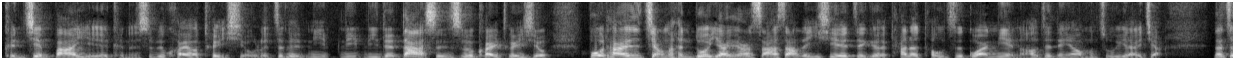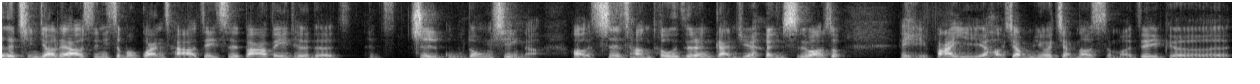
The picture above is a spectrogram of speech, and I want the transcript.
可见八爷爷可能是不是快要退休了？这个你你你的大神是不是快退休？不过他还是讲了很多洋洋洒洒的一些这个他的投资观念，然后这等一下我们逐一来讲。那这个请教刘老师，你怎么观察这次巴菲特的致股东信啊？好，市场投资人感觉很失望，说，哎，八爷爷好像没有讲到什么这个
